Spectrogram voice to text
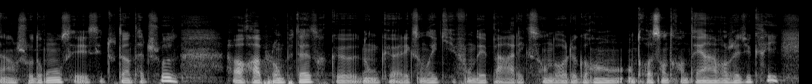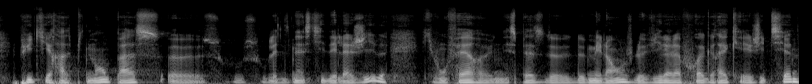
un chaudron, c'est tout un tas de choses. Alors rappelons peut-être que donc Alexandrie qui est fondée par Alexandre le Grand en 331 avant Jésus-Christ, puis qui rapidement passe euh, sous, la dynastie des Lagides, qui vont faire une espèce de, mélange de villes à la fois grecques et égyptiennes,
